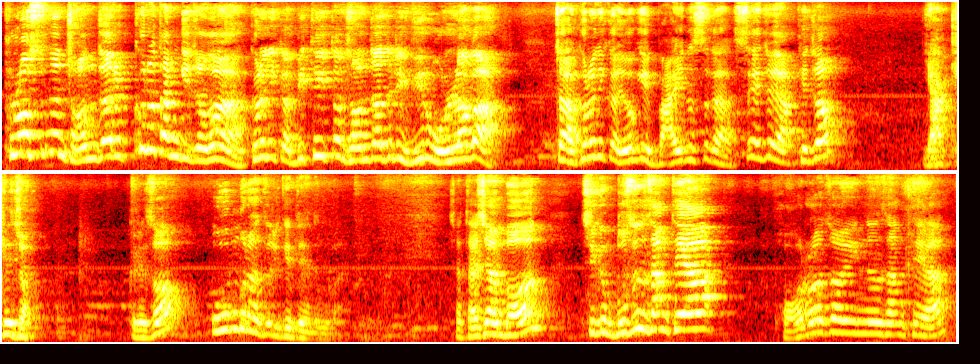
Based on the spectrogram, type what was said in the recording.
플러스는 전자를 끌어당기잖아. 그러니까 밑에 있던 전자들이 위로 올라가. 자, 그러니까 여기 마이너스가 세져 약해져? 약해져. 그래서 오므라들게 되는 거야. 자, 다시 한번. 지금 무슨 상태야? 벌어져 있는 상태야.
